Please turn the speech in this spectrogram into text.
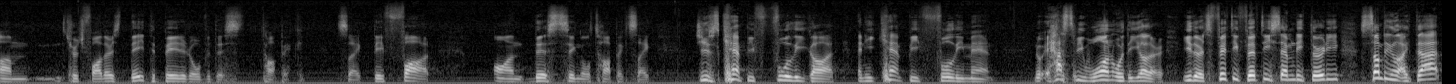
um, church fathers, they debated over this topic. It's like they fought on this single topic. It's like Jesus can't be fully God and he can't be fully man. No, it has to be one or the other. Either it's 50 50, 70 30, something like that.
